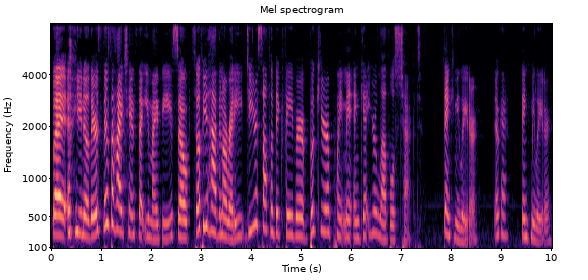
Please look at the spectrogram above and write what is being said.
But, you know, there's there's a high chance that you might be. So, so if you haven't already, do yourself a big favor, book your appointment and get your levels checked. Thank me later. Okay? Thank me later.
